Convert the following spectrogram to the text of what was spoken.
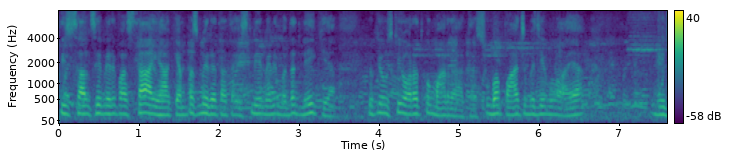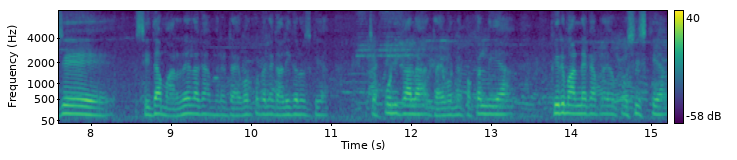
तीस साल से मेरे पास था, यहाँ कैंपस में रहता था, इसलिए मैंने मदद नहीं किया, क्योंकि उसकी औरत को मार रहा था। सुबह पाँच बजे वो आया, मुझे सीधा मारने लगा। मेरे ड्राइवर को पहले गाली गलौज किया, चप्पू निकाला, ड्राइवर ने पकड़ लिया, फिर मारने का कोशिश किया,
